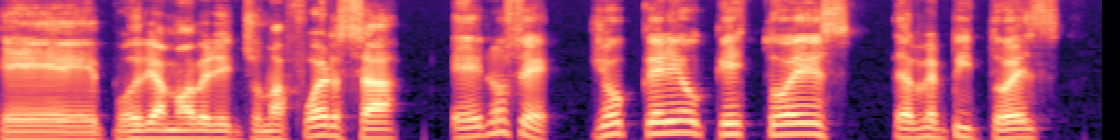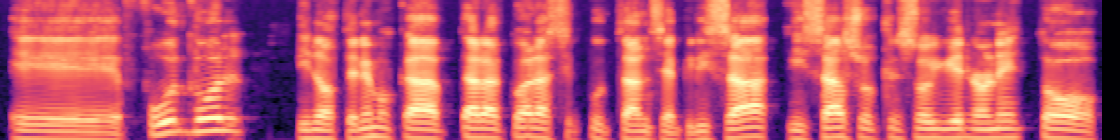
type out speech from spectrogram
Eh, podríamos haber hecho más fuerza. Eh, no sé, yo creo que esto es, te repito, es eh, fútbol y nos tenemos que adaptar a todas las circunstancias. Quizás quizá yo que soy bien honesto,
